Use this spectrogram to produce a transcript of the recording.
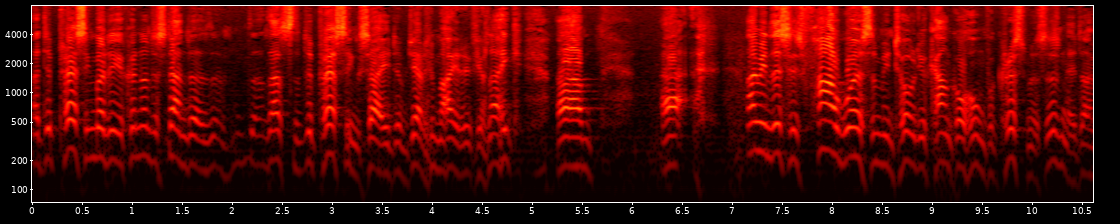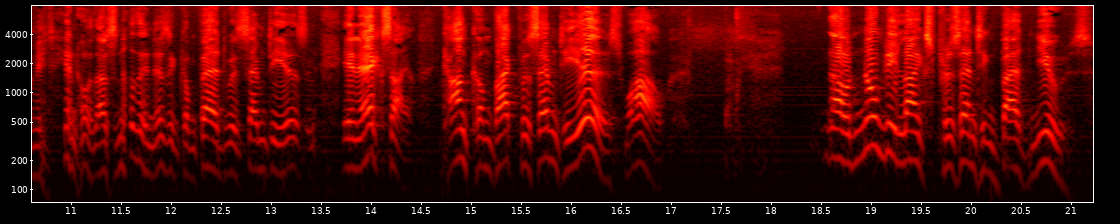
a depressing, but you can understand uh, that's the depressing side of Jeremiah, if you like. Um, uh, I mean, this is far worse than being told you can't go home for Christmas, isn't it? I mean, you know, that's nothing, is it, compared with 70 years in, in exile. Can't come back for 70 years. Wow. Now, nobody likes presenting bad news.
